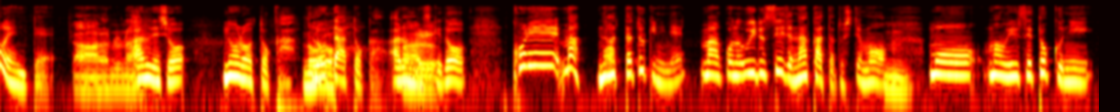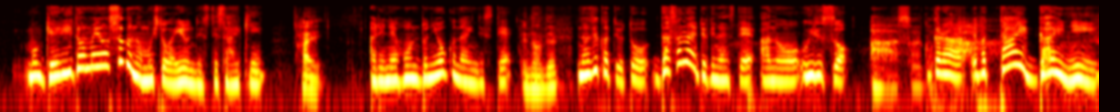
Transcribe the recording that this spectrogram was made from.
腸炎ってああるな。あるでしょ？ノロとか、ロタとかあるんですけど、これ、まあ、なった時にね、まあ、このウイルス性じゃなかったとしても、うんもう、まあ、ウイルス性特に、もう下痢止めをすぐ飲む人がいるんですって、最近。はい。あれね、本当に良くないんですって。え、なんで？なぜかというと、出さないといけないんですって、あの、ウイルスを。ああ、そういうこだから、やっぱ体外に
